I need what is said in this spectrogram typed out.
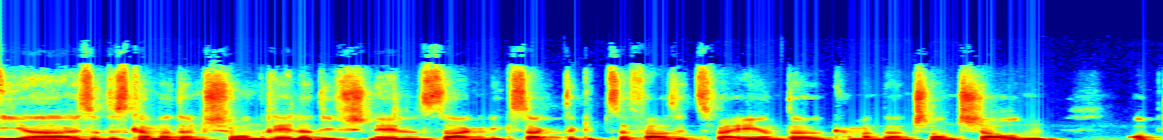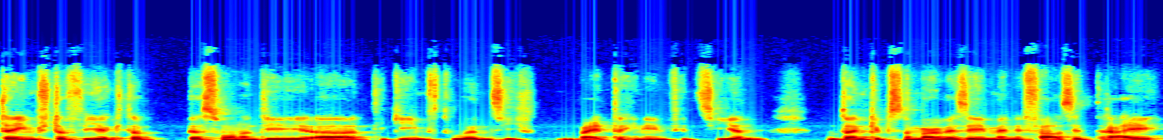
Ja, also das kann man dann schon relativ schnell sagen. Wie gesagt, da gibt es eine Phase 2 und da kann man dann schon schauen, ob der Impfstoff wirkt, ob Personen, die, äh, die geimpft wurden, sich weiterhin infizieren. Und dann gibt es normalerweise eben eine Phase 3.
